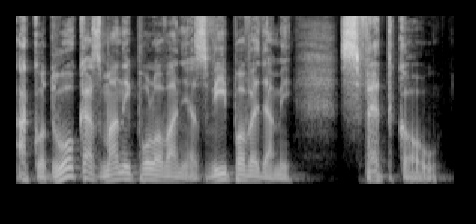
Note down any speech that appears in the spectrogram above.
ako dôkaz manipulovania s výpovedami svetkov.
